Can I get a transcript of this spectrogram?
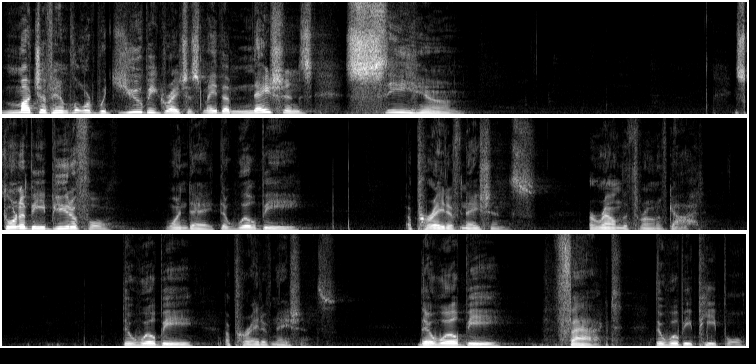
much of him. Lord, would you be gracious? May the nations see him. It's going to be beautiful one day. There will be a parade of nations around the throne of God. There will be a parade of nations. There will be fact. There will be people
